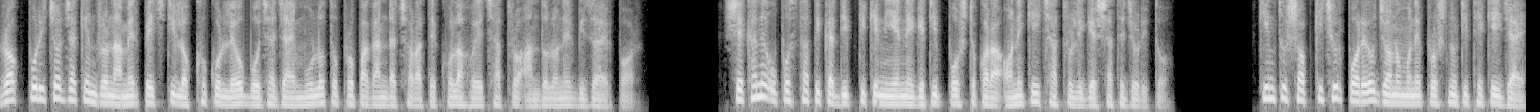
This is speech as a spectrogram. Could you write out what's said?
রক পরিচর্যা কেন্দ্র নামের পেজটি লক্ষ্য করলেও বোঝা যায় মূলত প্রোপাগান্ডা ছড়াতে খোলা হয়ে ছাত্র আন্দোলনের বিজয়ের পর। সেখানে উপস্থাপিকা দীপ্তিকে নিয়ে নেগেটিভ পোস্ট করা অনেকেই ছাত্রলীগের সাথে জড়িত। কিন্তু সবকিছুর পরেও জনমনে প্রশ্নটি থেকেই যায়,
